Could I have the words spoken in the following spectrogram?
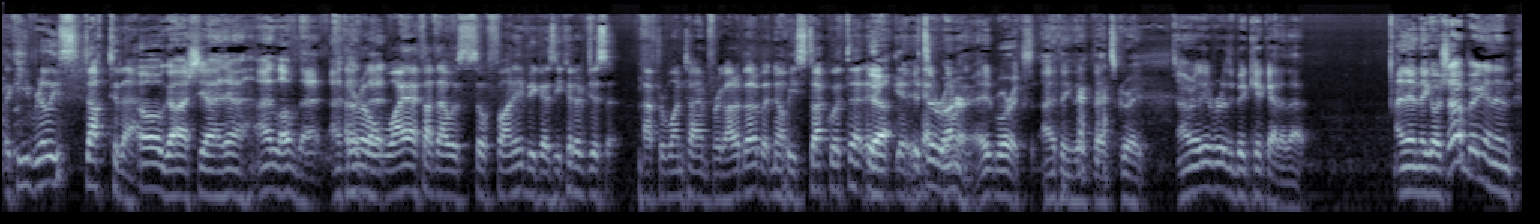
like he really stuck to that. Oh gosh, yeah, yeah. I love that. I, I don't know that, why I thought that was so funny because he could have just after one time forgot about it, but no, he stuck with it. And Yeah, and it's a runner. going. It works. I think that that's great. I really get a really big kick out of that. And then they go shopping, and then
